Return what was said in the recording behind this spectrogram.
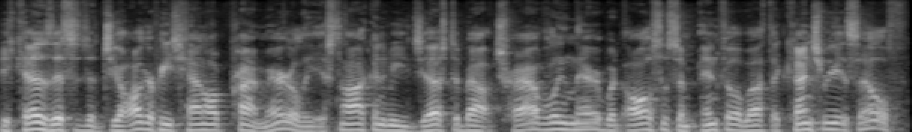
because this is a geography channel primarily, it's not going to be just about traveling there, but also some info about the country itself.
